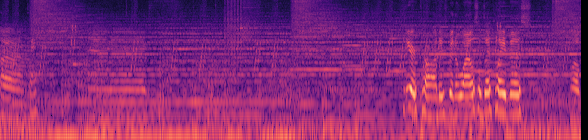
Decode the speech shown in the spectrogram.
Uh, okay. Dear God, it's been a while since I played this. Well,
